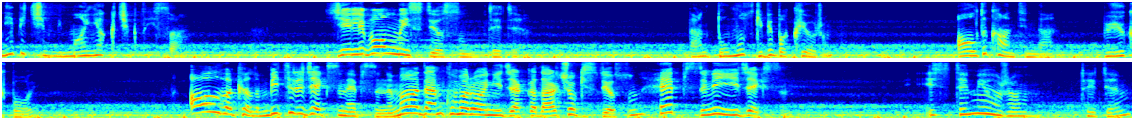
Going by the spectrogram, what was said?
ne biçim bir manyak çıktıysa. Jelibon mu istiyorsun dedi. Ben domuz gibi bakıyorum. Aldı kantinden. Büyük boy. Al bakalım bitireceksin hepsini. Madem kumar oynayacak kadar çok istiyorsun, hepsini yiyeceksin. İstemiyorum dedim.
